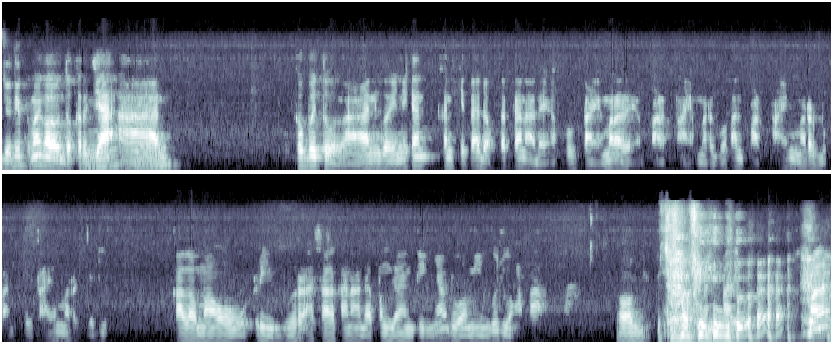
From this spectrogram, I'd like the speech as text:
Jadi Cuman kalau untuk kerjaan, Hmm. kebetulan gue ini kan kan kita dokter kan ada yang full timer, ada yang part timer. Gue kan part timer bukan full timer. Jadi kalau mau libur asalkan ada penggantinya dua minggu juga nggak apa-apa. oh, dua minggu. Malah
